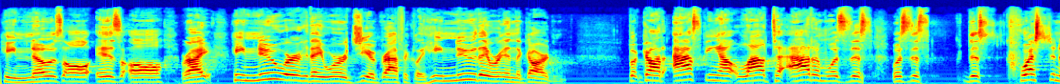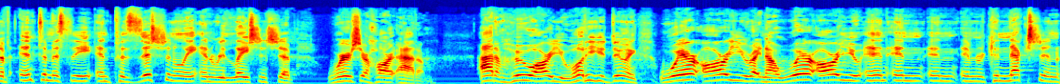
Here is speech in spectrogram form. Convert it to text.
He knows all, is all, right? He knew where they were geographically, He knew they were in the garden. But God asking out loud to Adam was this, was this, this question of intimacy and positionally in relationship. Where's your heart, Adam? Adam, who are you? What are you doing? Where are you right now? Where are you in, in, in, in connection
